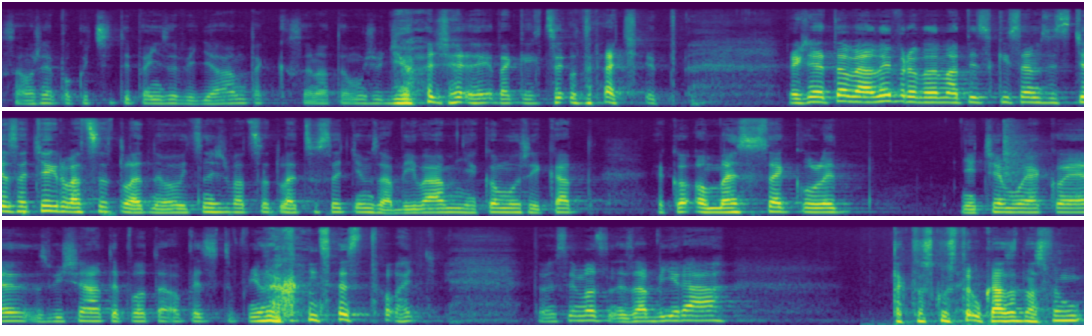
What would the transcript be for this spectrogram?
Samozřejmě pokud si ty peníze vydělám, tak se na to můžu dívat, že taky chci utratit. Takže je to velmi problematický, jsem zjistil za těch 20 let, nebo víc než 20 let, co se tím zabývám, někomu říkat, jako omez se kvůli něčemu, jako je zvýšená teplota o 5 stupňů do konce století. To mi si moc nezabírá. Tak to zkuste ukázat na svém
